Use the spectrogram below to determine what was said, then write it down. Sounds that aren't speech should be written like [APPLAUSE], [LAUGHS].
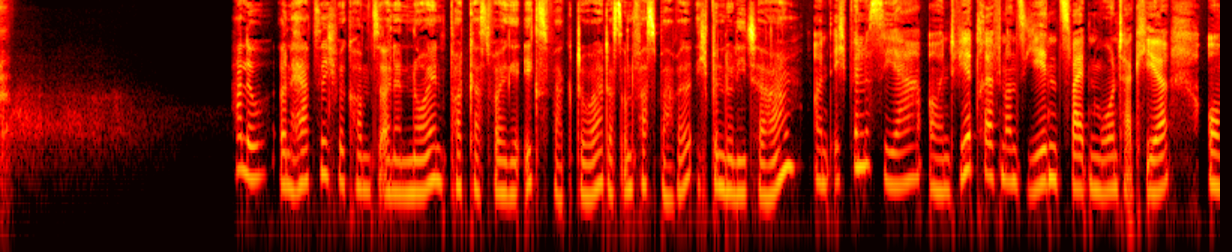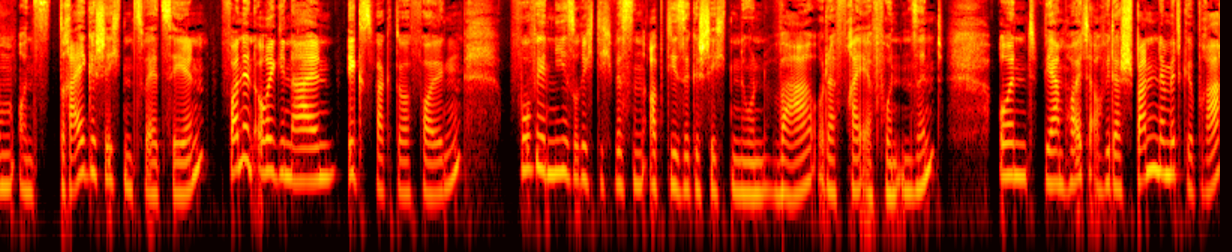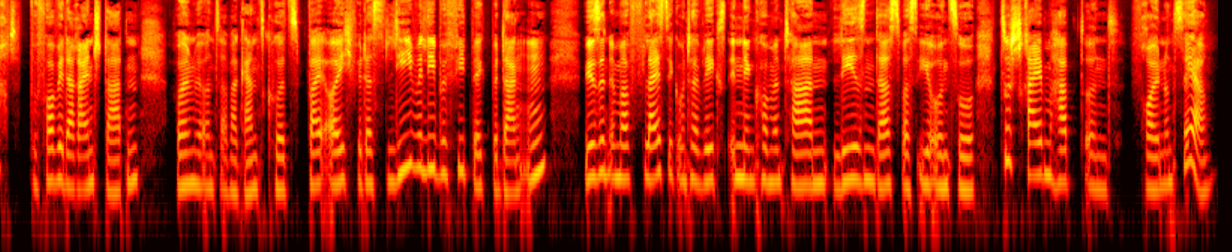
Hallo und herzlich willkommen zu einer neuen Podcast-Folge X-Faktor, das Unfassbare. Ich bin Lolita. Und ich bin Lucia und wir treffen uns jeden zweiten Montag hier, um uns drei Geschichten zu erzählen von den originalen X-Faktor-Folgen wo wir nie so richtig wissen, ob diese Geschichten nun wahr oder frei erfunden sind. Und wir haben heute auch wieder spannende mitgebracht. Bevor wir da reinstarten, wollen wir uns aber ganz kurz bei euch für das liebe, liebe Feedback bedanken. Wir sind immer fleißig unterwegs in den Kommentaren, lesen das, was ihr uns so zu schreiben habt und freuen uns sehr.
